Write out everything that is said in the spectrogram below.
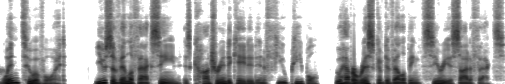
When to avoid. Use of venlafaxine is contraindicated in a few people who have a risk of developing serious side effects.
